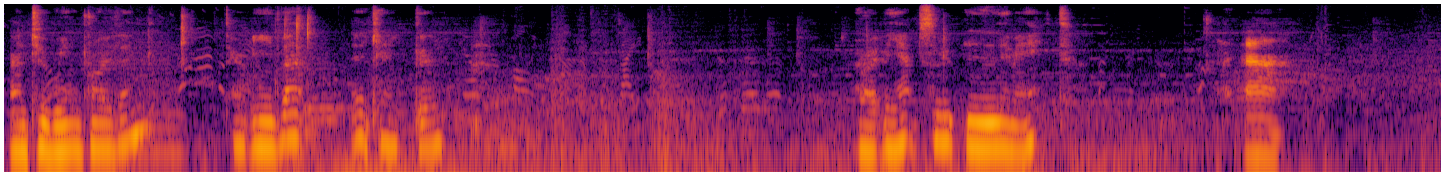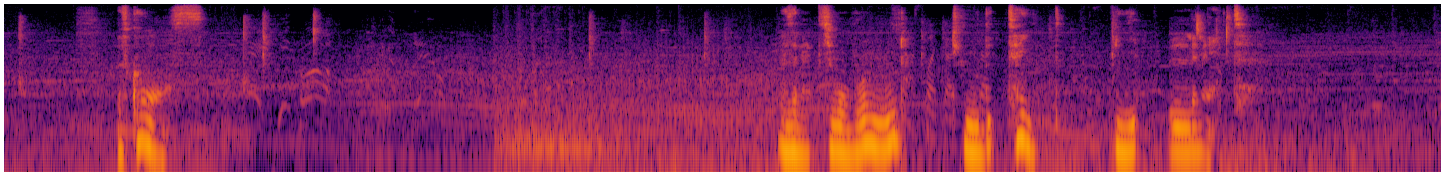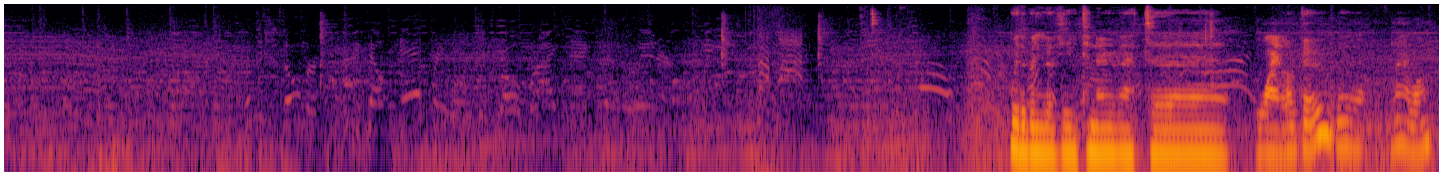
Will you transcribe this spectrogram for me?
And two wheel driving. Don't need that. Okay, good. Know you're falling behind, right? Alright, the absolute limit. Ah. Of course. There's an actual road Just like I to dictate the limit. Would have been lovely to know that uh, a while ago, but now on.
